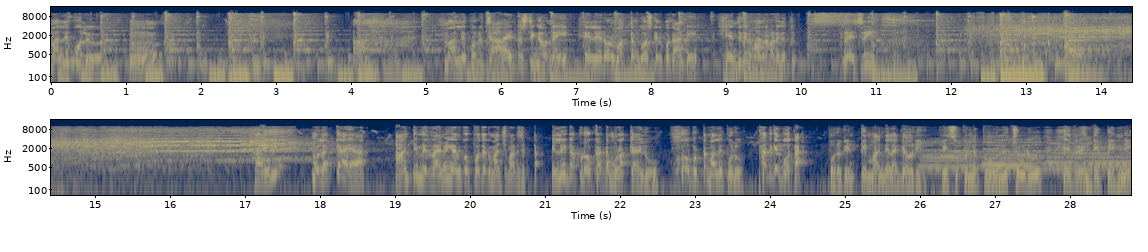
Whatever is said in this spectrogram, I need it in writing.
మల్లెపూలు. మల్లెపూలు చాలా ఇంట్రెస్టింగ్గా ఉన్నాయి. వెళ్ళేటప్పుడు మొత్తం కోసుకెళ్ళిపోతా ఆంటీ. ఎందుకని మాత్రం అడగద్దు. రే శ్రీ. హై ములక్కాయ. ఆంటీ మీరు రైమింగ్ అనుకోకపోతే ఒక మంచి మాట చెప్తా. వెళ్ళేటప్పుడు ఒక కట్ట ములక్కాయలు ఓ బుట్ట మల్లెపూలు పట్టుకెళ్ళిపోతా. పొరుగింటి మంగళ గౌరి వేసుకున్న పూలు చూడు ఎదురింటి పిన్ని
